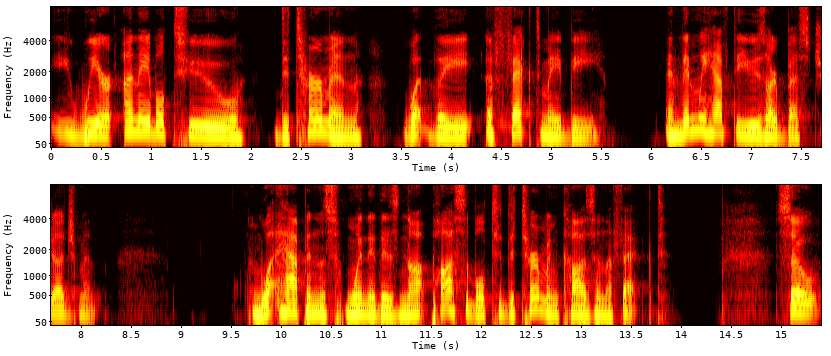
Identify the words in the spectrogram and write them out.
we are unable to determine what the effect may be. And then we have to use our best judgment. What happens when it is not possible to determine cause and effect? So,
